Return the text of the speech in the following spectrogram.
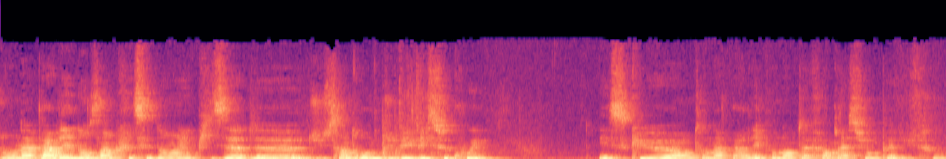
On a parlé dans un précédent épisode du syndrome du bébé secoué. Est-ce qu'on t'en a parlé pendant ta formation Pas du tout?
